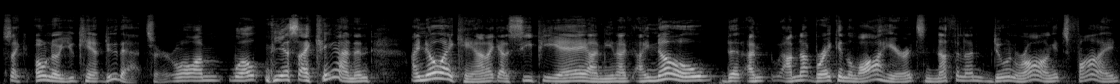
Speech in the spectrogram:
It's like, oh no, you can't do that, sir. Well, I'm, well, yes, I can. And I know I can. I got a CPA. I mean, I, I know that I'm I'm not breaking the law here. It's nothing I'm doing wrong. It's fine.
